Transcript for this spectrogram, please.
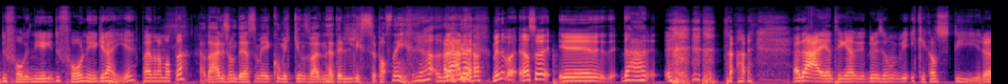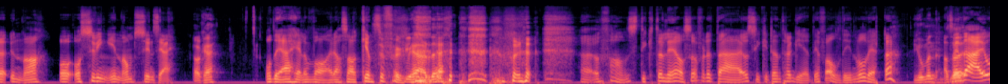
du får, nye, du får nye greier, på en eller annen måte. Ja, det er liksom det som i komikkens verden heter lissepasning. Ja, det er det. Men altså Det er Det er ja, Det er en ting jeg, liksom, vi ikke kan styre unna og, og svinge innom, syns jeg. Ok, Og det er hele Vara-saken. selvfølgelig er det det. Det er jo faen stygt å le også, for dette er jo sikkert en tragedie for alle de involverte. Jo, men altså Men det er jo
